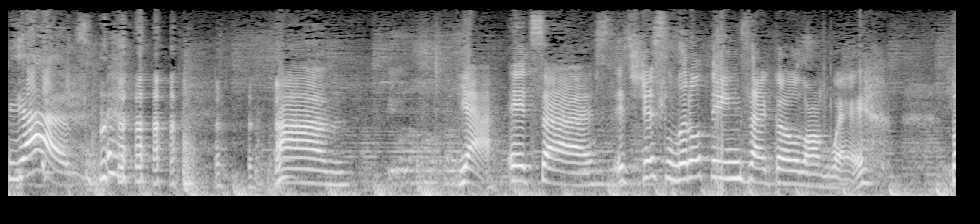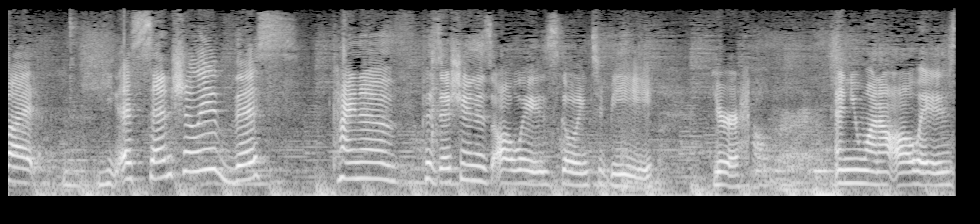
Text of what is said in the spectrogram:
Yes. Um, yeah, it's uh, it's just little things that go a long way. But essentially, this kind of position is always going to be your helper, and you want to always,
